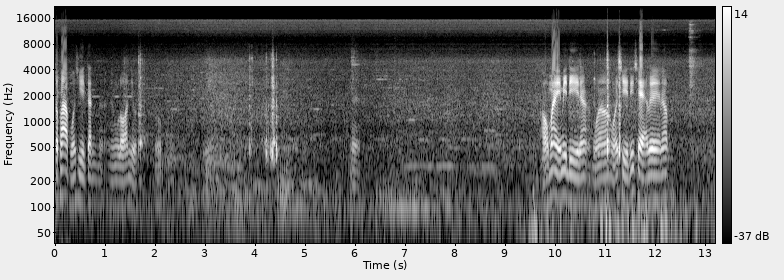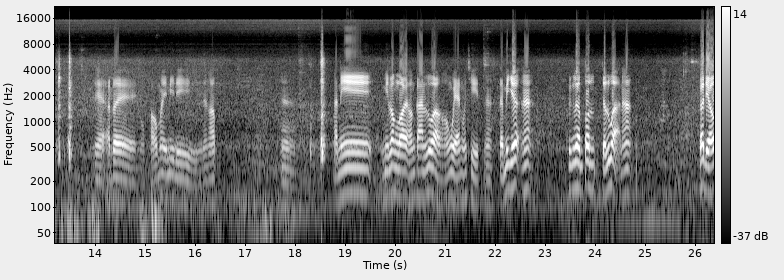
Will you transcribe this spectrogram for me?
สภาพหัวฉีดกันยังร้อนอยู่เผาไหม้ไม่ดีนะหัวหัวฉีดที่แฉะเลยนะครับแฉะอะไรเผาไหม้ไม่ดีนะครับอ่า อันนี้มีร่องรอยของการรั่วของแหวนหัวฉีดนะแต่ไม่เยอะนะเพิ่งเริ่มต้นจะรั่วนะฮะก็เดี๋ยว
